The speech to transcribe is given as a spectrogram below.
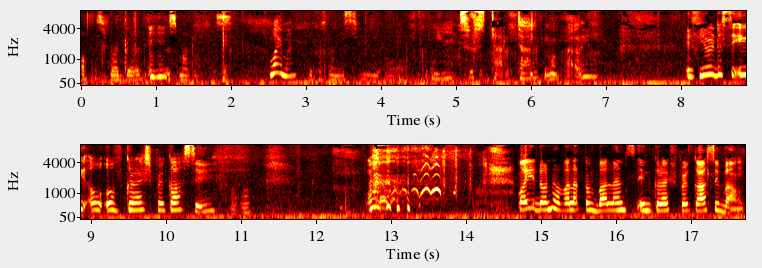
office right there is Mhm. my office Why man? because I'm the CEO of. Sus, charot-charot mo pa, eh. If you're the CEO of Kreissparkasse, eh, Uh-uh. why you don't have a lot of balance in Kreissparkasse Bank?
